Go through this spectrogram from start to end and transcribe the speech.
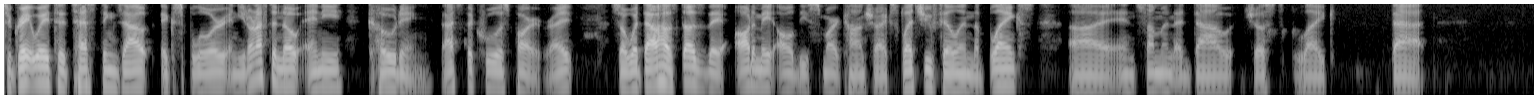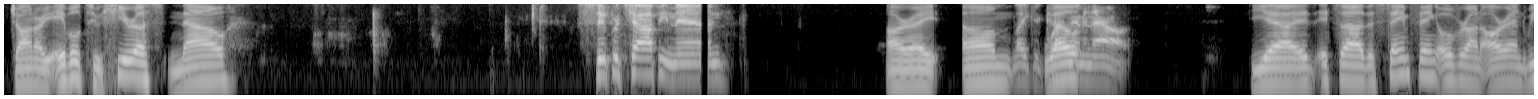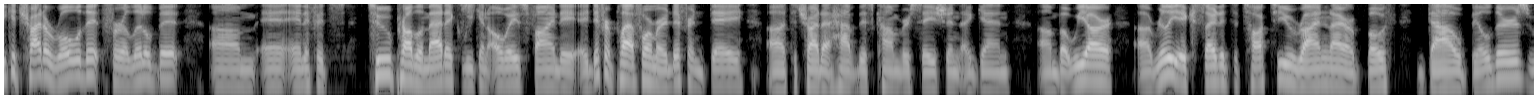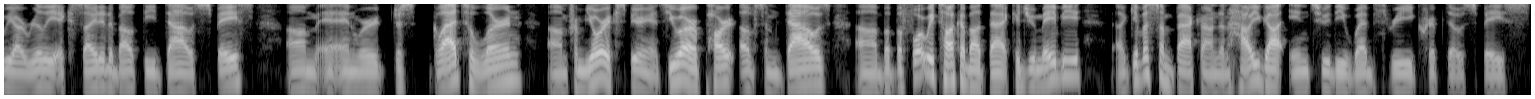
it's a great way to test things out, explore, and you don't have to know any coding. That's the coolest part, right? So what DAOhaus does, they automate all these smart contracts, let you fill in the blanks, uh, and summon a DAO just like that. John, are you able to hear us now? Super choppy, man. All right. Um, Like you're cutting well, in and out. Yeah, it, it's uh, the same thing over on our end. We could try to roll with it for a little bit, um, and, and if it's too problematic, we can always find a, a different platform or a different day uh, to try to have this conversation again. Um, but we are uh, really excited to talk to you. Ryan and I are both DAO builders. We are really excited about the DAO space, um, and, and we're just glad to learn um, from your experience. You are a part of some DAOs, uh, but before we talk about that, could you maybe uh, give us some background on how you got into the Web3 crypto space.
